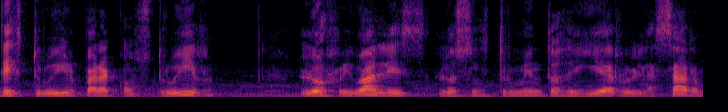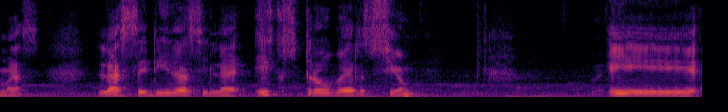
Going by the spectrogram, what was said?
destruir para construir, los rivales, los instrumentos de hierro y las armas, las heridas y la extroversión. Eh,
